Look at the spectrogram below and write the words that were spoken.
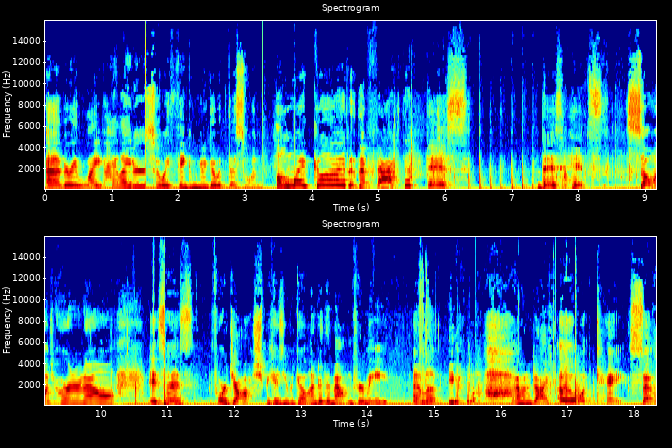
a very light highlighter. So I think I'm gonna go with this one. Oh my God, the fact that this, this hits so much harder now. It says for Josh because you would go under the mountain for me. I love you. I want to die. Okay, so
